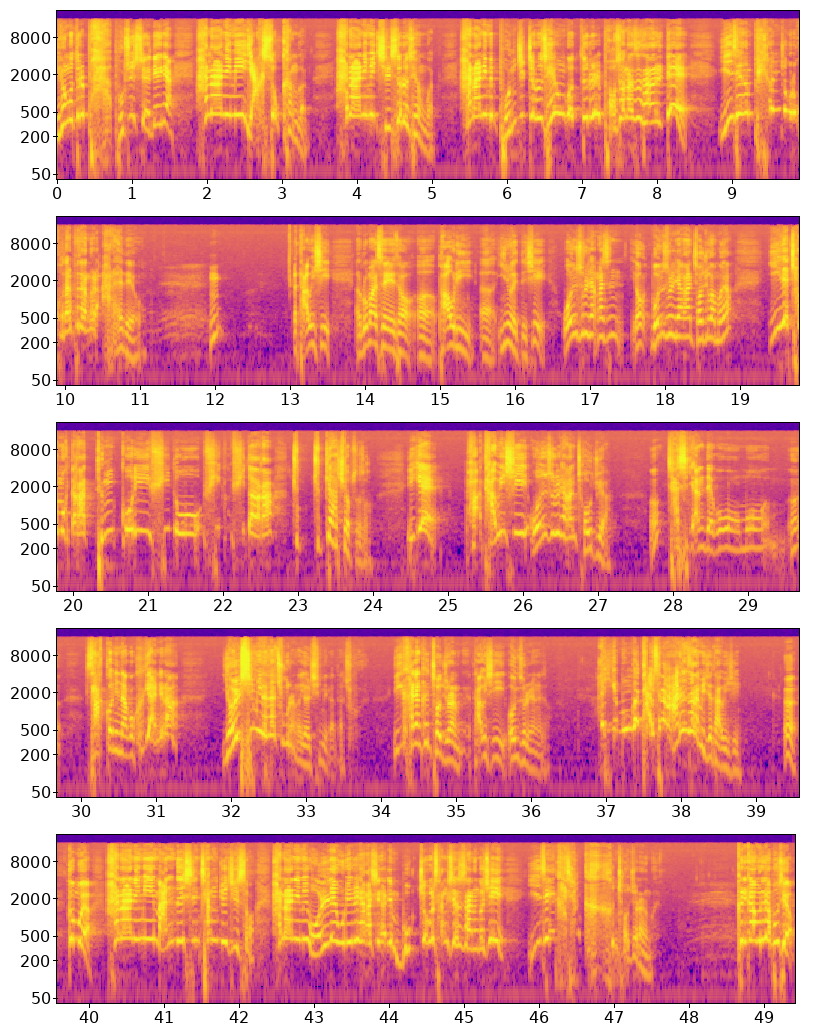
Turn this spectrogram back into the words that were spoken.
이런 것들을 볼 수 있어야 돼. 그냥 하나님이 약속한 것, 하나님이 질서로 세운 것, 하나님이 본질적으로 세운 것들을 벗어나서 살 때 인생은 필연적으로 고달프다는 걸 알아야 돼요. 응? 다윗이 로마서에서 어, 바울이 어, 인용했듯이 원수를 향한 원수를 향한 저주가 뭐야? 일에 처먹다가 등골이 휘도 휘, 휘다가 죽, 죽게 하시옵소서. 이게 바, 다윗이 원수를 향한 저주야. 어? 자식이 안 되고 뭐 어? 사건이 나고 그게 아니라 열심히 일하다 죽으라는 거야. 열심히 일하다 죽. 이게 가장 큰 저주라는 거야. 다윗이 원수를 향해서. 아 이게 뭔가 다윗은 아는 사람이죠. 다윗이. 어, 그 뭐야? 하나님이 만드신 창조 질서, 하나님이 원래 우리를 향하신 가진 목적을 상실해서 사는 것이 인생의 가장 큰 저주라는 거예요. 그러니까 우리가 보세요.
